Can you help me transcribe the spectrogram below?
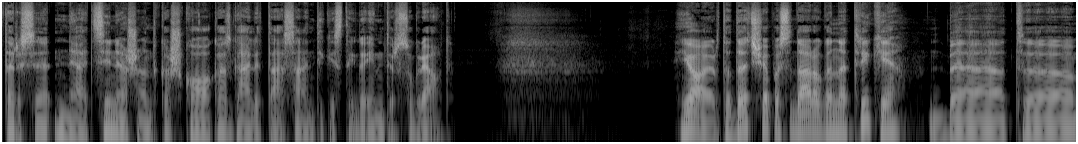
tarsi neatsinešant kažko, kas gali tą santykį staiga imti ir sugriauti. Jo, ir tada čia pasidaro gana triki, bet uh,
